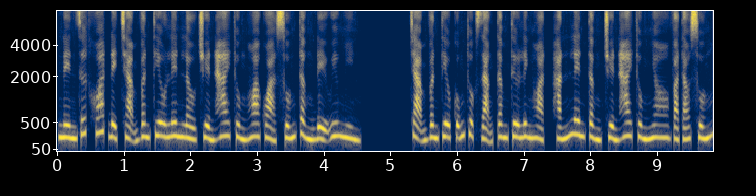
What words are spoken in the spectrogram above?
nên rứt khoát để chạm Vân Tiêu lên lầu chuyển hai thùng hoa quả xuống tầng để uyêu nhìn. Chạm Vân Tiêu cũng thuộc dạng tâm tư linh hoạt, hắn lên tầng chuyển hai thùng nho và táo xuống,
